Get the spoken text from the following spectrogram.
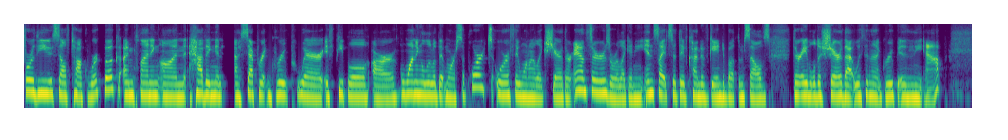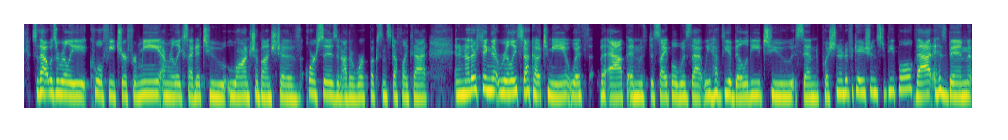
for the self talk workbook, I'm planning on having an, a separate group where if people are wanting a little bit more support or if they want to like share their answers or like any insights that they've kind of gained about themselves, they're able to share that within that group in the app. So that was a really cool feature for me. I'm really excited to launch a bunch of courses and other workbooks and stuff like that. And another thing that really stuck out to me with the app and with Disciple was that we have the ability to send push notifications to people. That has been,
